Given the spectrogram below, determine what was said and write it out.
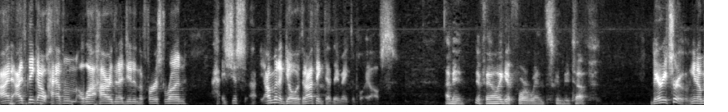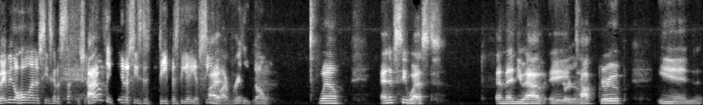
I, I think I'll have them a lot higher than I did in the first run. It's just I'm going to go with it. I think that they make the playoffs. I mean, if they only get four wins, it's going to be tough. Very true. You know, maybe the whole NFC is going to suck this year. I, I, don't think the NFC is as deep as the AFC. I, I really don't. Well, NFC West and then you have a True. top group in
